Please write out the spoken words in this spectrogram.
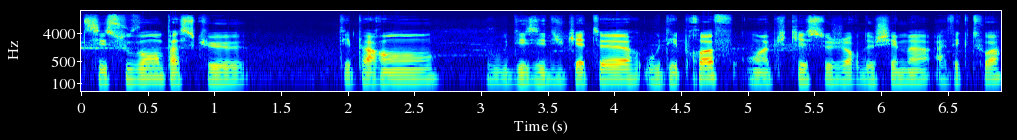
c'est souvent parce que tes parents, ou des éducateurs ou des profs ont appliqué ce genre de schéma avec toi.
